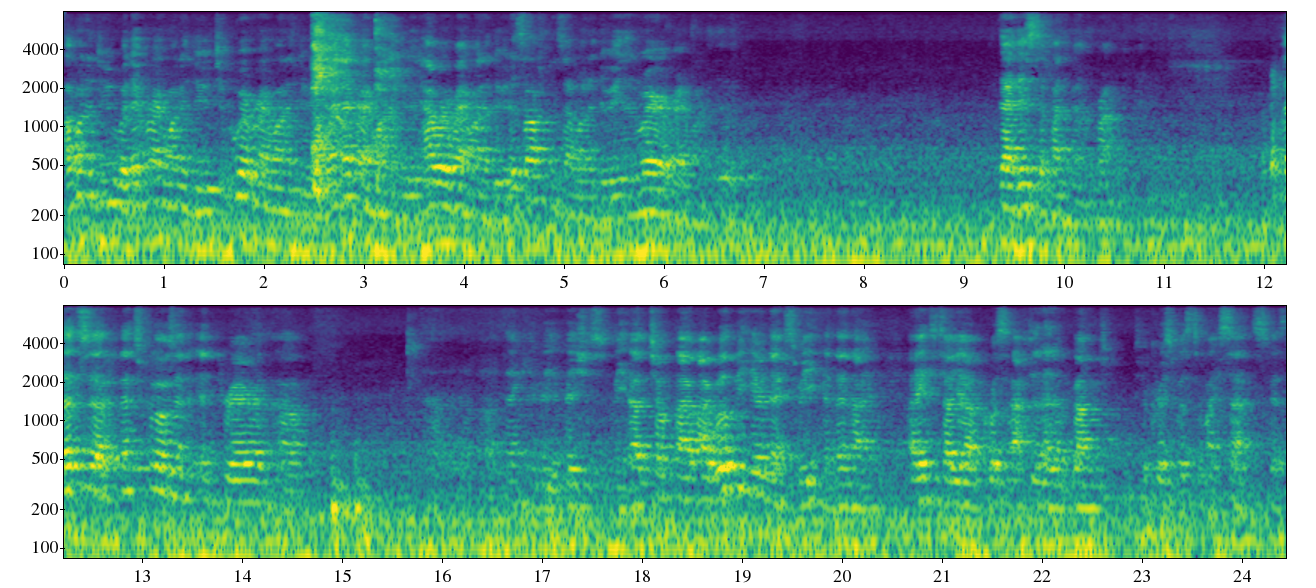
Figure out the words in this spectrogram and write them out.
I want to do whatever I want to do to whoever I want to do it, whenever I want to do it, however I want to do it, as often as I want to do it, and wherever I want to do it. That is the fundamental problem. Let's uh, let's close in, in prayer and um, uh, uh, thank you for your patience with me. I, I will be here next week, and then I I hate to tell you, of course, after that I've gone to Christmas to my sons because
